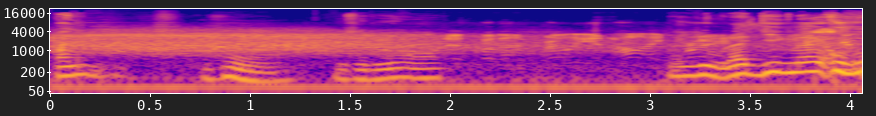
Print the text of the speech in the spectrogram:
ไปโอ้โหยูซิบิโรับ For that brilliant high ไม่อยู่แล้วยิงเลยโอ้โห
